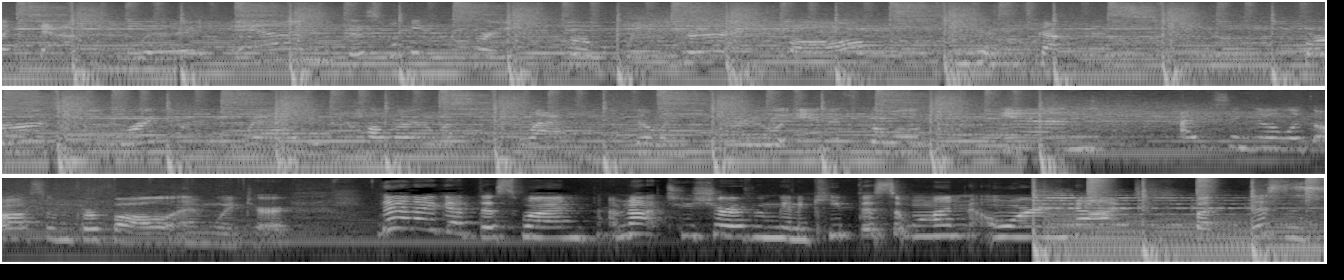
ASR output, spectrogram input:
like that wood. And this will be great for winter and fall because it's got this burnt brick red color with black going through and it's gold. And I just think it'll look awesome for fall and winter. Then I got this one. I'm not too sure if I'm going to keep this one or not, but this is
